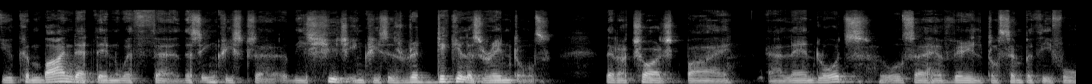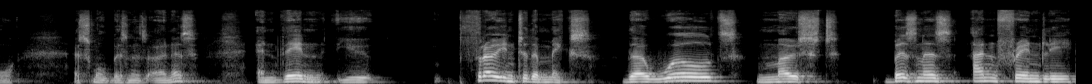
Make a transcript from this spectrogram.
you combine that then with uh, this increased, uh, these huge increases, ridiculous rentals that are charged by uh, landlords who also have very little sympathy for uh, small business owners. And then you throw into the mix the world's most business unfriendly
